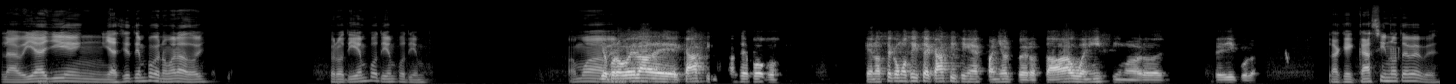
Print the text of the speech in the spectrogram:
La vi allí en. Y hacía tiempo que no me la doy. Pero tiempo, tiempo, tiempo. Vamos a Yo ver. probé la de Casi hace poco. Que no sé cómo se dice Casi en español, pero estaba buenísima, bro. Ridícula. La que casi no te bebe.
